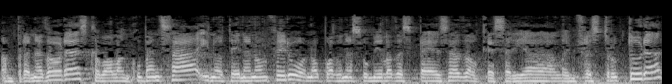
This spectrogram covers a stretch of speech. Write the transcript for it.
emprenedores que volen començar i no tenen on fer-ho o no poden assumir la despesa del que seria la infraestructura.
